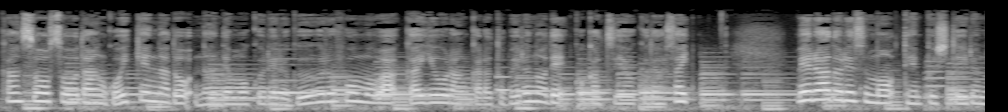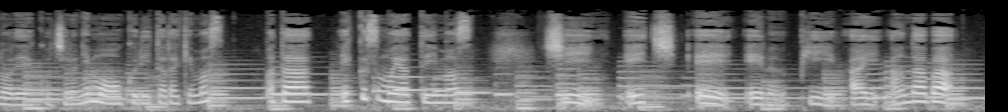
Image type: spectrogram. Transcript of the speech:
感想相談ご意見など何でも送れる Google フォームは概要欄から飛べるのでご活用ください。メールアドレスも添付しているのでこちらにもお送りいただけます。また X もやっています。CHANPI アンダーバー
